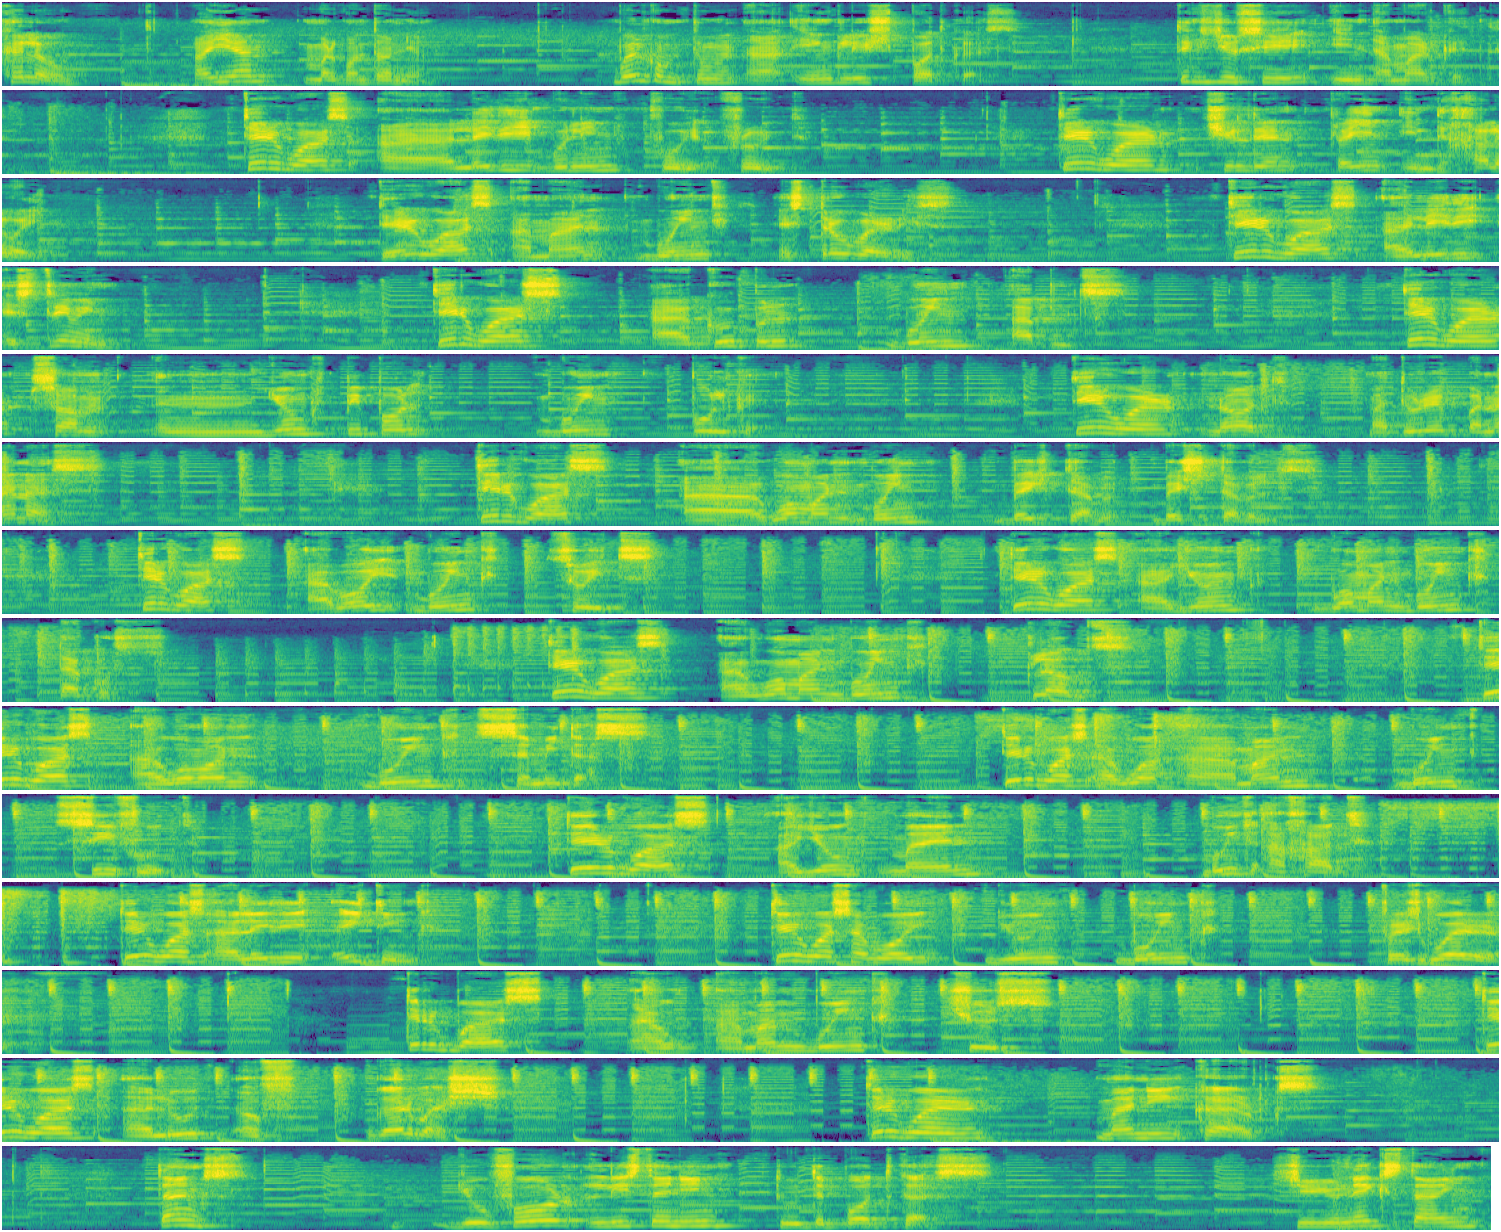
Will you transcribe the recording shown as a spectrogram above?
Hello, I am Marco Antonio. Welcome to an English podcast. Things you see in a market. There was a lady pulling fruit. There were children playing in the hallway. There was a man buying strawberries. There was a lady streaming. There was a couple buying apples. There were some um, young people buying pulque. There were not mature bananas. There was a woman buying vegetable, vegetables. There was a boy buying sweets. There was a young woman buying tacos. There was a woman buying clothes. There was a woman buying semitas. There was a, a man buying seafood. There was a young man buying a hat. There was a lady eating. There was a boy doing buying fresh water. There was a, a man buying shoes. There was a lot of garbage. There were many cars. Thanks you for listening to the podcast. See you next time.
